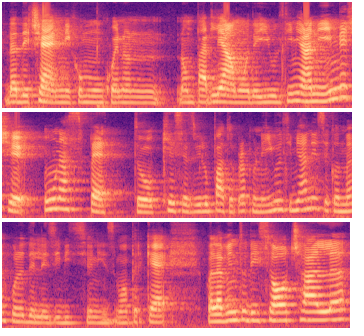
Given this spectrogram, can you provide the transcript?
da decenni comunque, non, non, parliamo degli ultimi anni. Invece un aspetto che si è sviluppato proprio negli ultimi anni secondo me è quello dell'esibizionismo, perché con l'avvento dei social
